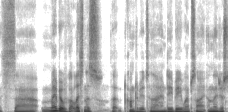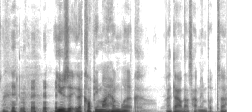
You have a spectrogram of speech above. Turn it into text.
It's uh, maybe we've got listeners that contribute to the IMDb website and they just use it. They're copying my homework. I doubt that's happening, but uh,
